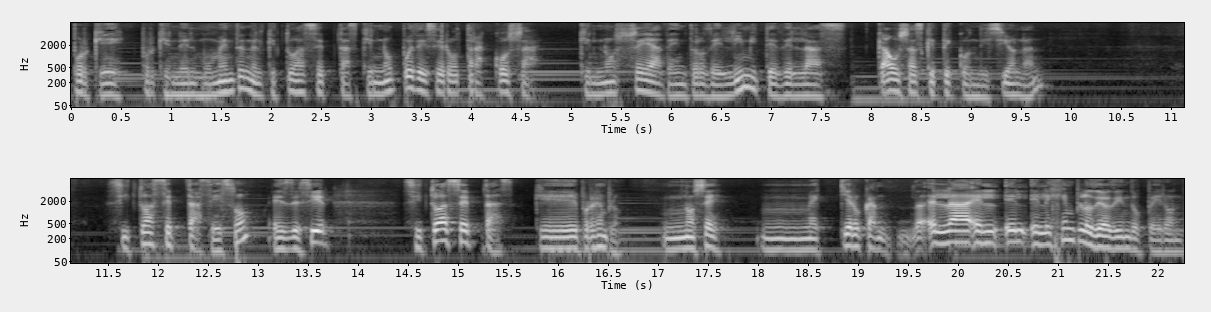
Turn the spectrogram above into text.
¿Por qué? Porque en el momento en el que tú aceptas que no puede ser otra cosa que no sea dentro del límite de las causas que te condicionan, si tú aceptas eso, es decir, si tú aceptas que, por ejemplo, no sé, me quiero cantar. El, el, ejemplo de Odindo Perón.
